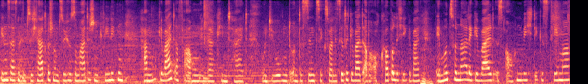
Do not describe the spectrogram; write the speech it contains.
Insassen in psychiatrischen und psychosomatischen Kliniken haben Gewalterfahrungen in der Kindheit und Jugend. Und das sind sexualisierte Gewalt, aber auch körperliche Gewalt. Emotionale Gewalt ist auch ein wichtiges Thema.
